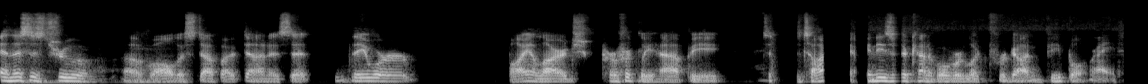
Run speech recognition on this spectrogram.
and this is true of, of all the stuff I've done, is that they were by and large perfectly happy to, to talk. I mean, these are kind of overlooked, forgotten people. Right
